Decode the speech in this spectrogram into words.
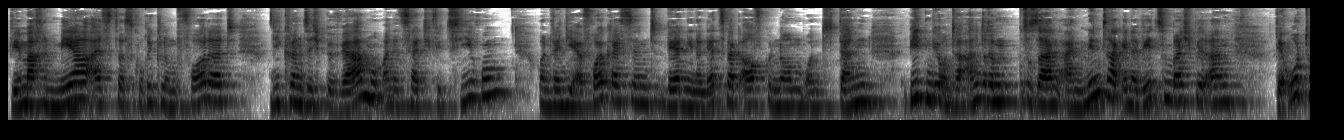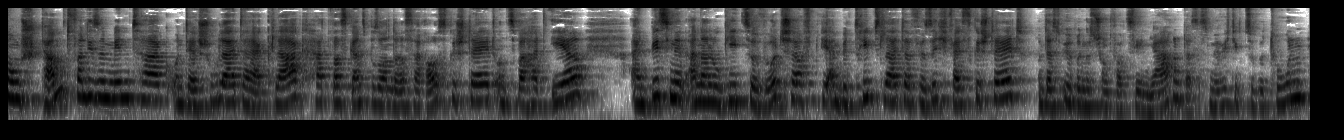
Wir machen mehr, als das Curriculum fordert. Die können sich bewerben um eine Zertifizierung. Und wenn die erfolgreich sind, werden die in ein Netzwerk aufgenommen. Und dann bieten wir unter anderem sozusagen einen MINT-Tag NRW zum Beispiel an. Der OTOM stammt von diesem MINT-Tag und der Schulleiter Herr Clark hat was ganz Besonderes herausgestellt. Und zwar hat er ein bisschen in Analogie zur Wirtschaft wie ein Betriebsleiter für sich festgestellt, und das übrigens schon vor zehn Jahren, das ist mir wichtig zu betonen,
